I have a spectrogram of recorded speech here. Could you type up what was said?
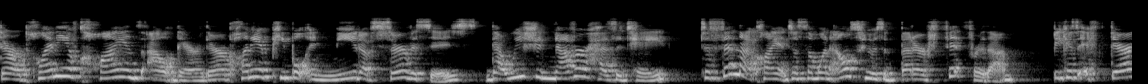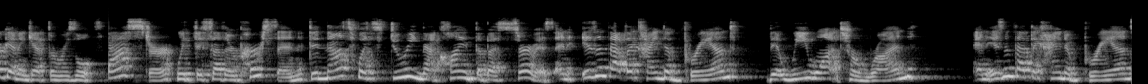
There are plenty of clients out there. There are plenty of people in need of services that we should never hesitate to send that client to someone else who is a better fit for them because if they're going to get the results faster with this other person, then that's what's doing that client the best service. And isn't that the kind of brand that we want to run? And isn't that the kind of brand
